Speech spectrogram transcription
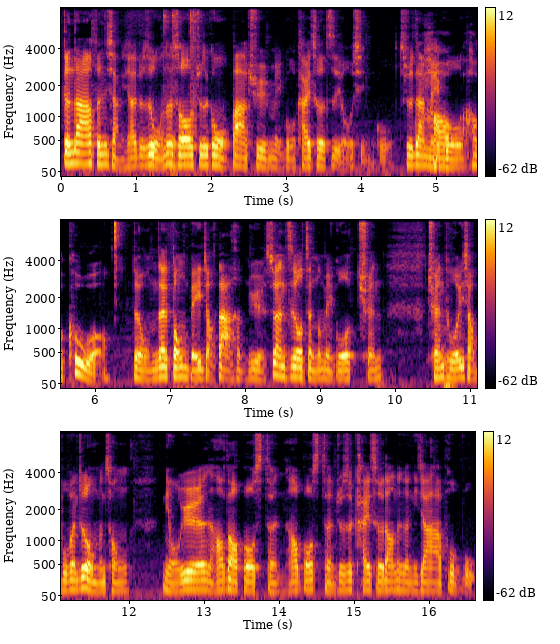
跟大家分享一下，就是我那时候就是跟我爸去美国开车自由行过，就是在美国，好酷哦。对，我们在东北角大横越，虽然只有整个美国全全图的一小部分，就是我们从。纽约，然后到 Boston，然后 Boston 就是开车到那个尼加拉瀑布，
